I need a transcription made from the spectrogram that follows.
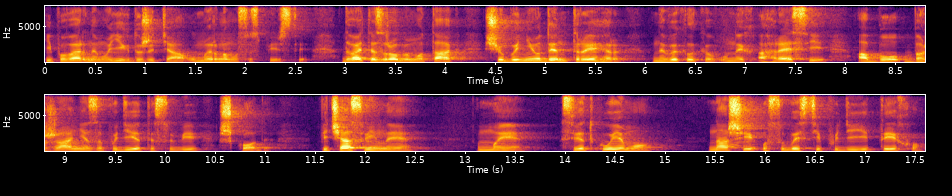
і повернемо їх до життя у мирному суспільстві. Давайте зробимо так, щоб ні один тригер не викликав у них агресії або бажання заподіяти собі шкоди. Під час війни ми святкуємо наші особисті події тихо.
